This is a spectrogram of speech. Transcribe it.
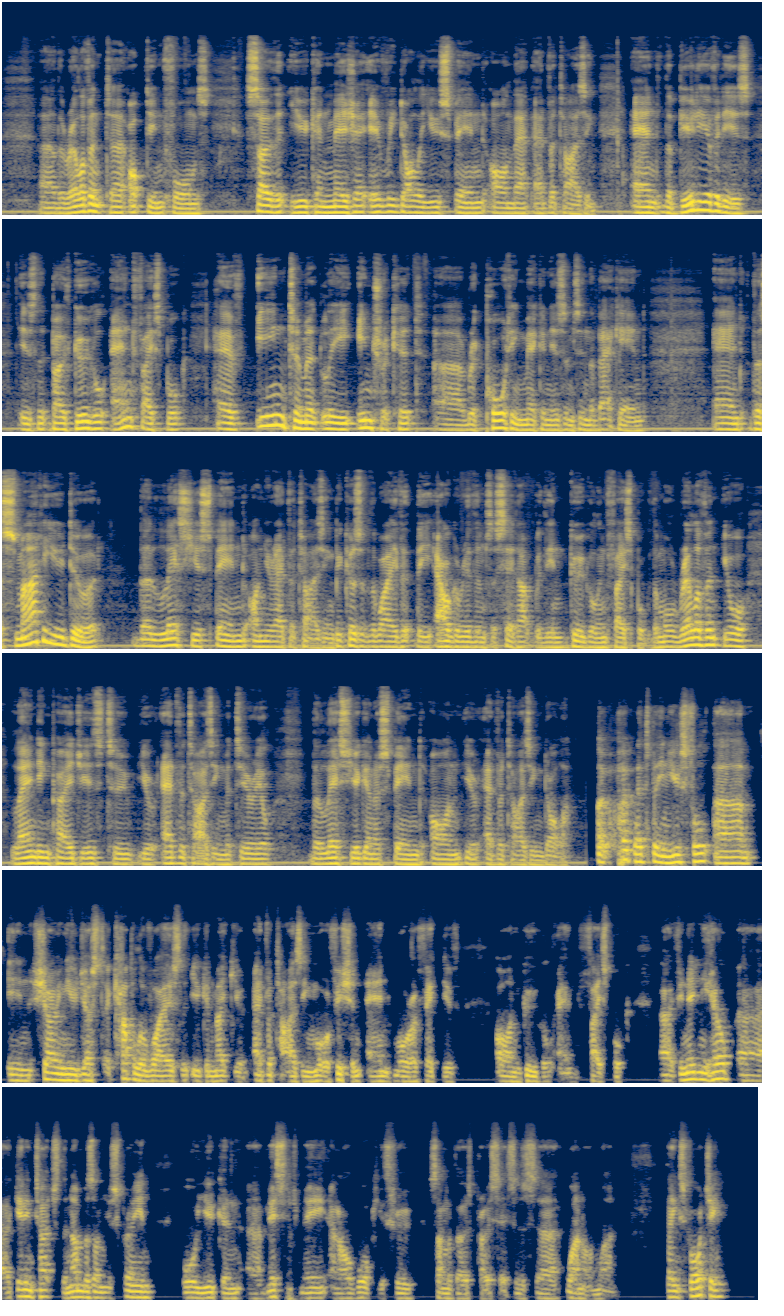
uh, the relevant uh, opt in forms, so that you can measure every dollar you spend on that advertising. And the beauty of it is, is that both Google and Facebook have intimately intricate uh, reporting mechanisms in the back end. And the smarter you do it, the less you spend on your advertising because of the way that the algorithms are set up within Google and Facebook. The more relevant your landing page is to your advertising material, the less you're going to spend on your advertising dollar. So I hope that's been useful um, in showing you just a couple of ways that you can make your advertising more efficient and more effective on Google and Facebook. Uh, if you need any help, uh, get in touch. The number's on your screen or you can uh, message me and I'll walk you through some of those processes one on one. Thanks for watching.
